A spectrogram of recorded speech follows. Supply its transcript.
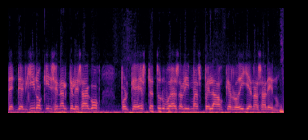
De- del giro quincenal que les hago porque este tour voy a salir más pelado que rodilla nazareno.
